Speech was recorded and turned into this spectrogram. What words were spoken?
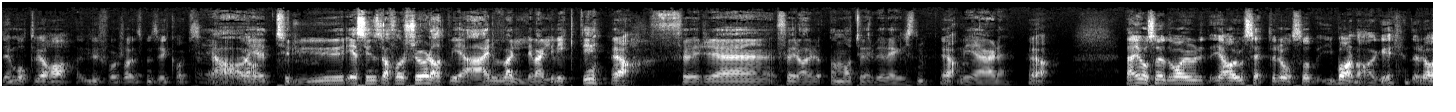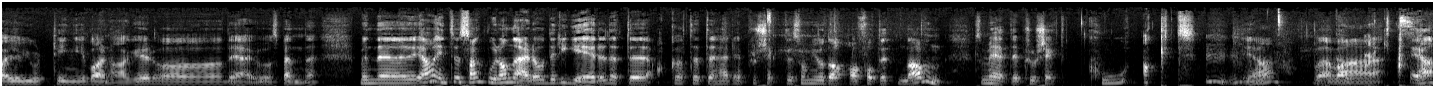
det måtte vi ha. Luftforsvarets musikkorps. Ja, og jeg tror Jeg syns iallfall sjøl at vi er veldig, veldig viktig Ja. for, uh, for amatørbevegelsen. Ja. Vi er det. Ja. Nei, også, det var jo, Jeg har jo sett dere også i barnehager. Dere har jo gjort ting i barnehager, og det er jo spennende. Men eh, ja, interessant. Hvordan er det å dirigere dette, akkurat dette her prosjektet, som jo da har fått et navn, som heter Prosjekt Coakt? Ja, hva, hva, ja.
